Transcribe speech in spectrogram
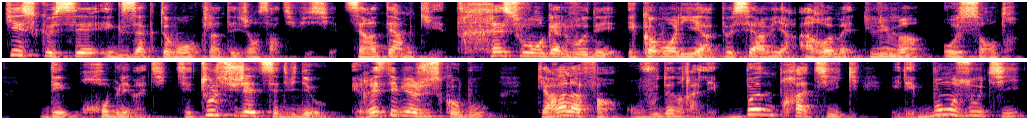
qu'est-ce que c'est exactement que l'intelligence artificielle? C'est un terme qui est très souvent galvaudé et comment l'IA peut servir à remettre l'humain au centre des problématiques. C'est tout le sujet de cette vidéo. Et restez bien jusqu'au bout car à la fin, on vous donnera les bonnes pratiques et les bons outils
